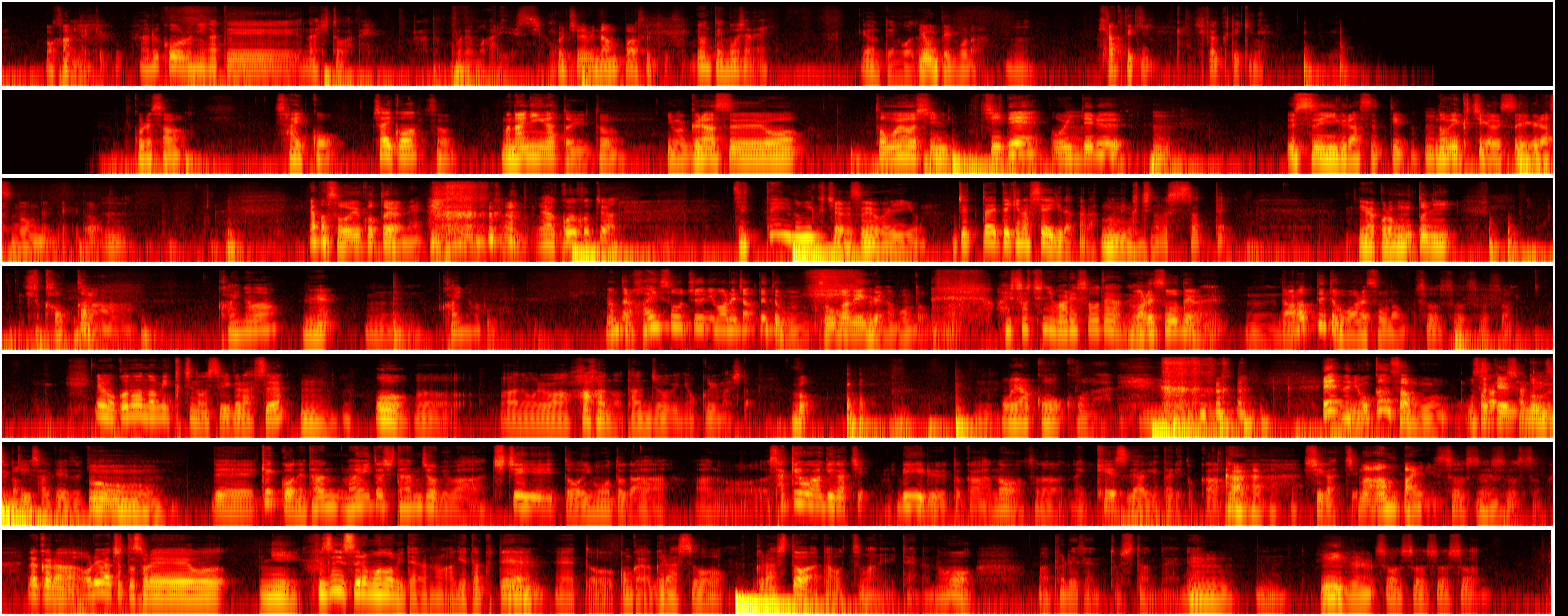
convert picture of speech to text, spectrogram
わかんないけど。アルコール苦手な人はねこれもありですよ。これちなみに何パーセントですか？4.5じゃない？4.5だ、4.5だ。うん、比較的。比較的ね。ここれさ最高。最高？そう、まあ、何がというと今グラスを友吉地で置いてるうん薄いグラスっていう、うん。飲み口が薄いグラス飲んでんだけどうん、やっぱそういうことよね。うん、いやこういうことよね。絶対に飲み口は薄い方がいいよ。絶対的な正義だから、うん。飲み口の薄さって。いやこれ本当にちょっと買おっかな。買いな。ね。うん。買いななんなら配送中に割れちゃっててもしょうがねえぐらいなもんだもん配送中に割れそうだよね。な割れそうだよね。うん。で洗ってても割れそうだもん。そうそうそうそう。でもこの飲み口の薄いグラスうん。を、うんあの俺は母の誕生日に贈りました、うわ。うん。親孝行だね。え何？お母さんもお酒さ飲むんだ？酒好き酒好き、うんうんうん。うんで結構ね毎年誕生日は父と妹があの酒をあげがち。ビールとかのそのケースであげたりとかはいはいはいしがち、まあ安牌。そうそうそうそう、だから俺はちょっとそれをに付随するものみたいなのをあげたくて、うん。えー、と今回はグラスをグラスとあとはおつまみみたいなのを、まあ、プレゼントしたんだよね、うん。うん。いいね。そうそうそうそう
